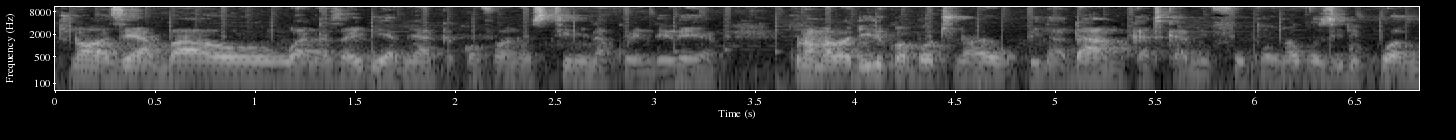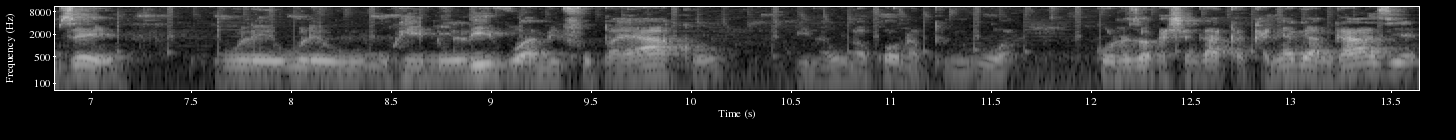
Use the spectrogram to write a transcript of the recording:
tunao wazee ambao wana zaidi ya miaka kwa mfano 60 na kuendelea. Kuna mabadiliko ambayo tunayo binadamu katika mifupa. Unavyozidi kuwa mzee, ule ule uhimilivu wa mifupa yako ina unakuwa unapungua. Kwa unaweza ukashangaa akakanyaga ngazi,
